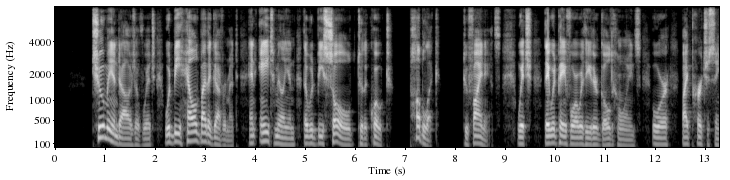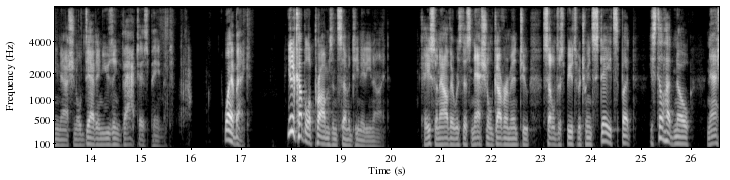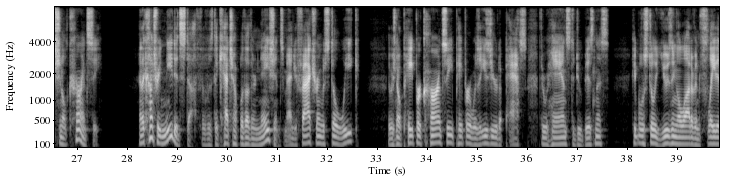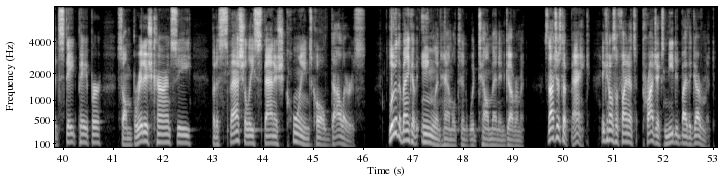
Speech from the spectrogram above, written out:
$2 million of which would be held by the government, and 8 million that would be sold to the quote, public to finance, which they would pay for with either gold coins or by purchasing national debt and using that as payment. Why a bank? You had a couple of problems in 1789. Okay, so now there was this national government to settle disputes between states, but you still had no national currency. And the country needed stuff. It was to catch up with other nations. Manufacturing was still weak. There was no paper currency. Paper was easier to pass through hands to do business. People were still using a lot of inflated state paper, some British currency, but especially Spanish coins called dollars. Look at the Bank of England, Hamilton would tell men in government. It's not just a bank, it can also finance projects needed by the government.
